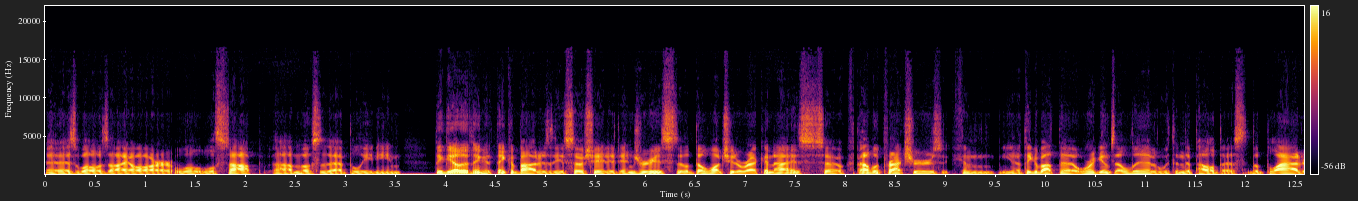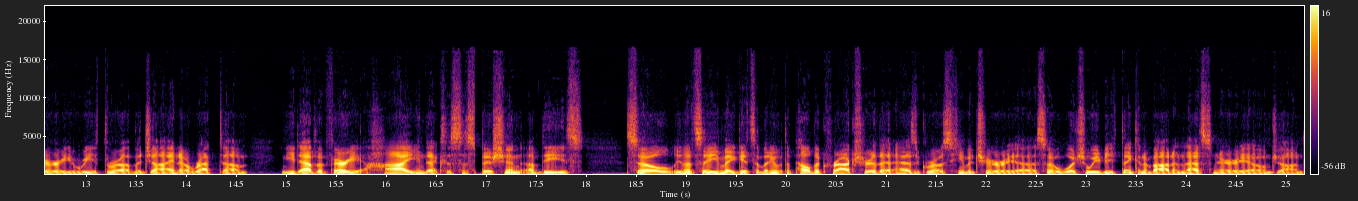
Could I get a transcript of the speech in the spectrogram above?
uh, as well as IR will will stop uh, most of that bleeding. I think the other thing to think about is the associated injuries that they'll want you to recognize. So pelvic fractures can, you know, think about the organs that live within the pelvis, the bladder, urethra, vagina, rectum. You need to have a very high index of suspicion of these. So let's say you may get somebody with a pelvic fracture that has gross hematuria. So what should we be thinking about in that scenario, John?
